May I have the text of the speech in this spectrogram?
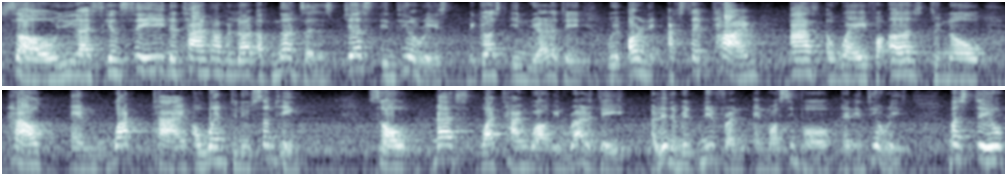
so you guys can see the time have a lot of nonsense just in theories because in reality we already accept time as a way for us to know how and what time or when to do something. So that's what time work in reality a little bit different and more simple than in theories. But still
